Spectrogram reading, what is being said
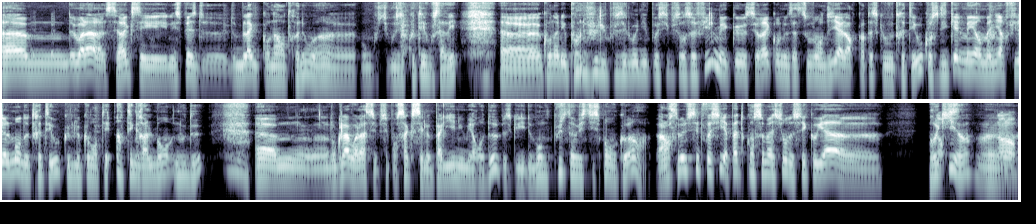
Euh, voilà, c'est vrai que c'est une espèce de, de blague qu'on a entre nous. Hein. Euh, Bon, si vous écoutez, vous savez qu'on a les points de vue les plus éloignés possibles sur ce film et que c'est vrai qu'on nous a souvent dit alors quand est-ce que vous traitez où? Qu'on se dit quelle meilleure manière finalement de traiter où que de le commenter intégralement nous deux? Donc là, voilà, c'est pour ça que c'est le palier numéro 2 parce qu'il demande plus d'investissement encore. Alors même cette fois-ci il n'y a pas de consommation de séquoia. Requise, hein, euh, Non, non.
